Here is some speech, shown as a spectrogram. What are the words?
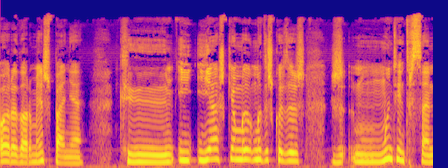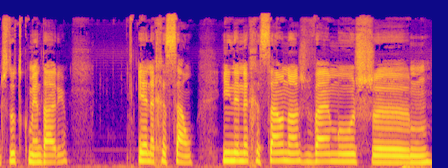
ora dorme em Espanha. Que, e, e acho que é uma, uma das coisas muito interessantes do documentário é a narração. E na narração nós vamos uh,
